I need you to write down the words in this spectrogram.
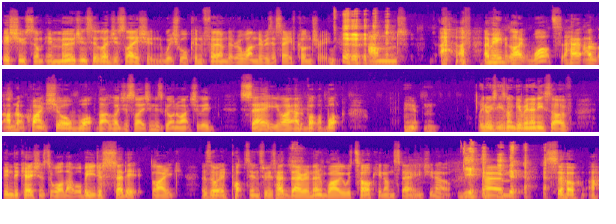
issue some emergency legislation which will confirm that Rwanda is a safe country. and I mean, like, what? How, I'm not quite sure what that legislation is going to actually say. Like, what? what you know, he's not giving any sort of indications to what that will be. He just said it like as though it popped into his head there and then while he was talking on stage. You know. Yeah. Um, yeah. So. Uh,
